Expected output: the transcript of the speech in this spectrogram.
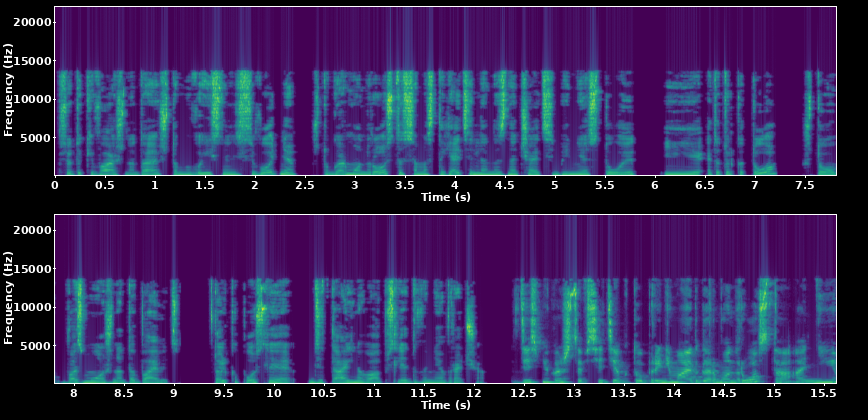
все-таки важно, да, что мы выяснили сегодня, что гормон роста самостоятельно назначать себе не стоит, и это только то, что возможно добавить только после детального обследования врача. Здесь, мне кажется, все те, кто принимает гормон роста, они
